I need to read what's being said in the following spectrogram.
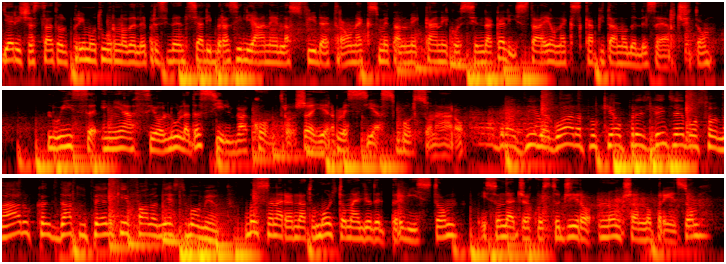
Ieri c'è stato il primo turno delle presidenziali brasiliane e la sfida è tra un ex metalmeccanico e sindacalista e un ex capitano dell'esercito. Luiz Inácio Lula da Silva contro Jair Messias Bolsonaro. a Brasília agora porque é o presidente Jair Bolsonaro, candidato do PL, quem fala neste momento. Bolsonaro è andato molto meglio del previsto, i sondaggi a questo giro non ci hanno preso.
